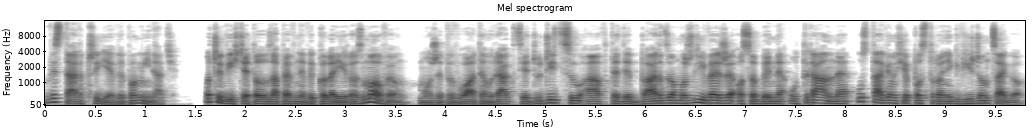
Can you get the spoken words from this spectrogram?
Wystarczy je wypominać. Oczywiście to zapewne wykolei rozmowę, może wywoła tę reakcję jiu-jitsu, a wtedy bardzo możliwe, że osoby neutralne ustawią się po stronie gwiżdżącego.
